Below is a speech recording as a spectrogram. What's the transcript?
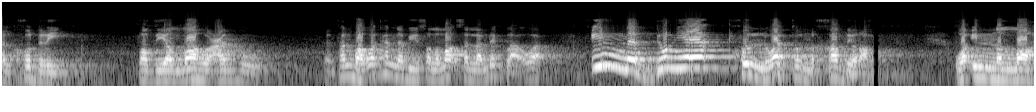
อัลคุดรีรดิยัลลอฮุอันฮุท่านบอกว่าท่านนบีสุลต่านสัลลัมได้กล่าวว่า إن الدنيا حلوة خضرة وإن الله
